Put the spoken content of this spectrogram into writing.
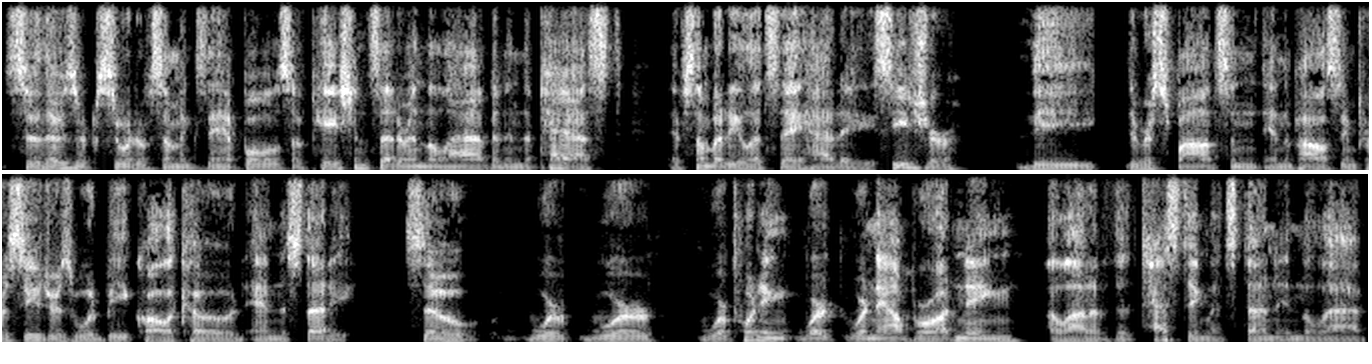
so those are sort of some examples of patients that are in the lab. And in the past, if somebody, let's say, had a seizure, the the response in, in the policy and procedures would be call a code and the study. So we're we're we're putting we're we're now broadening a lot of the testing that's done in the lab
